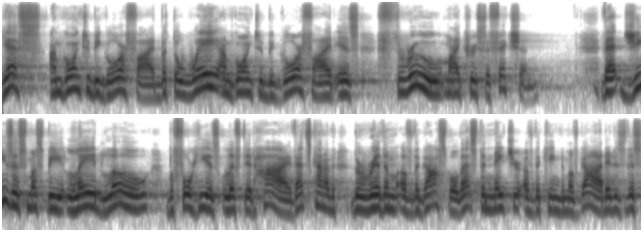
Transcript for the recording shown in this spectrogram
Yes, I'm going to be glorified, but the way I'm going to be glorified is through my crucifixion. That Jesus must be laid low before he is lifted high. That's kind of the rhythm of the gospel. That's the nature of the kingdom of God. It is this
